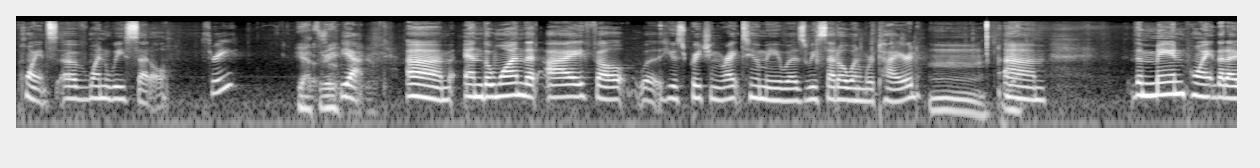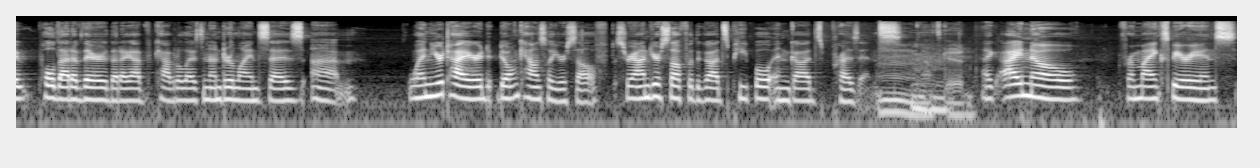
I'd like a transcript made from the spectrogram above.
points of when we settle. Three. Yeah, three. Yeah. Um, and the one that I felt wa- he was preaching right to me was we settle when we're tired. Um, the main point that I pulled out of there that I have capitalized and underlined says, um, when you're tired, don't counsel yourself. Surround yourself with God's people and God's presence. Mm, that's good. Like I know from my experience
